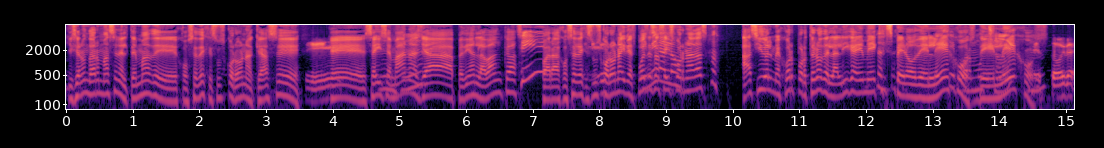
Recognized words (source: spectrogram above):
quisieron dar más en el tema de José de Jesús Corona, que hace Sí. que seis semanas ya pedían la banca Sí. para José de Jesús Corona y después Y de esas seis jornadas ha sido el mejor portero de la Liga MX, pero de lejos, de ¿eh? lejos. Estoy de,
